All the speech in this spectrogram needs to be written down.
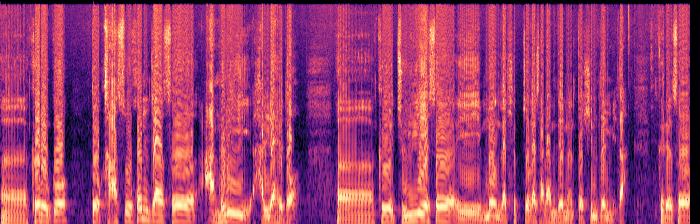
어, 그리고 또 가수 혼자서 아무리 하려 해도 어, 그 주위에서 이 뭔가 협조가 잘 안 되면 또 힘듭니다. 그래서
